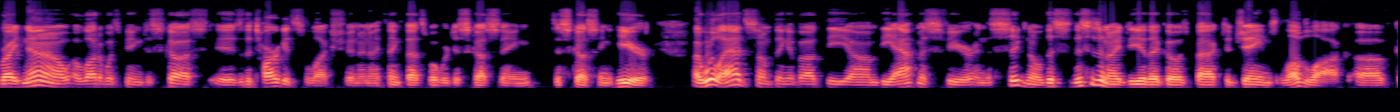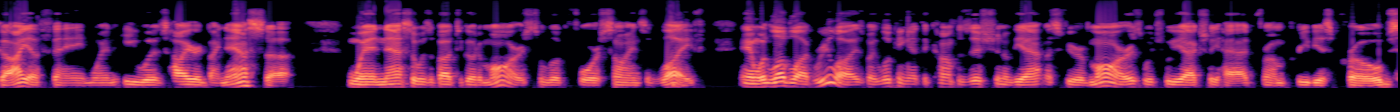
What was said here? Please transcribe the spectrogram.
Right now, a lot of what's being discussed is the target selection, and I think that's what we're discussing discussing here. I will add something about the um, the atmosphere and the signal. This this is an idea that goes back to James Lovelock of Gaia fame when he was hired by NASA when NASA was about to go to Mars to look for signs of life. And what Lovelock realized by looking at the composition of the atmosphere of Mars, which we actually had from previous probes,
